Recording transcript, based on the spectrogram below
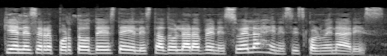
Quien les reportó desde el Estado Lara, Venezuela, Génesis Colmenares.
